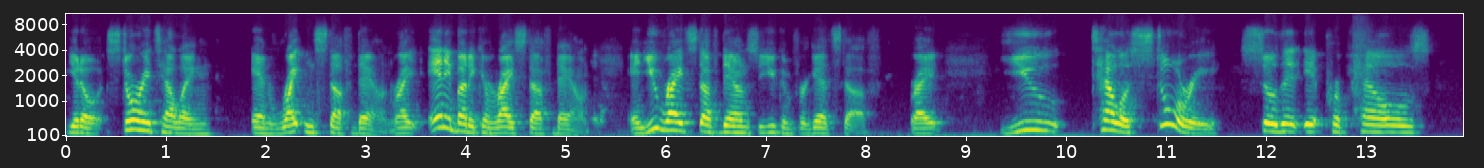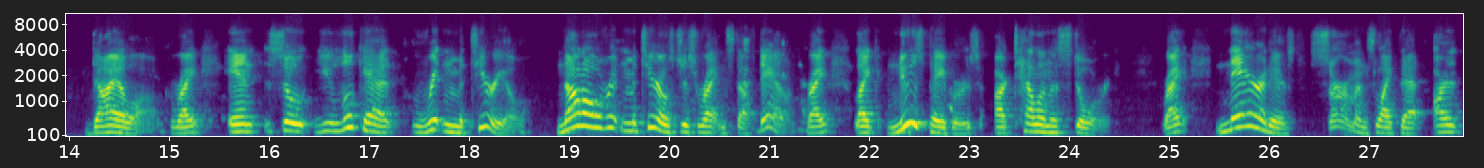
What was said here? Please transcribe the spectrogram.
you know storytelling and writing stuff down, right? Anybody can write stuff down. And you write stuff down so you can forget stuff, right? You tell a story so that it propels dialogue, right? And so you look at written material. Not all written material is just writing stuff down, right? Like newspapers are telling a story, right? Narratives, sermons like that are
